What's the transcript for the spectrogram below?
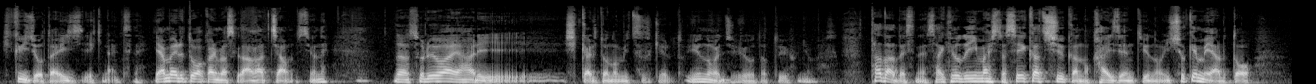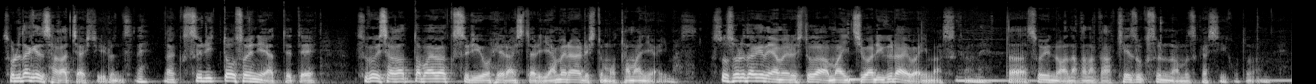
低い状態は維持できないんですね。やめると分かりますけど上がっちゃうんですよね、だからそれはやはりしっかりと飲み続けるというのが重要だというふうに思います。ただですね先ほど言いました生活習慣の改善というのを一生懸命やるとそれだけで下がっちゃう人いるんですね。だから薬とそういうのやっててすごい下がった場合は薬を減らしたりやめられる人もたまにはいますそうそれだけでやめる人がまあ1割ぐらいはいますからねただそういうのはなかなか継続するのは難しいことなんで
